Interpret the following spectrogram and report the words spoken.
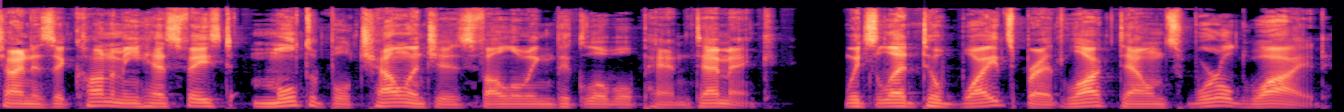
China's economy has faced multiple challenges following the global pandemic, which led to widespread lockdowns worldwide.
